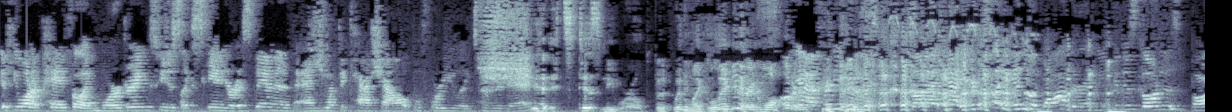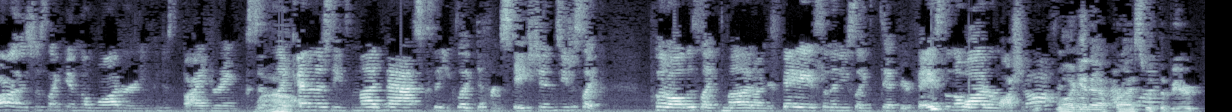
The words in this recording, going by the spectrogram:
if you want to pay for like more drinks, you just like scan your wristband, and at the end you have to cash out before you like turn it in. Shit, it's Disney World, but with like liquor and water. Yeah, pretty much. But yeah, you're just like in the water, and you can just go to this bar that's just like in the water, and you can just buy drinks, and Wow. like, and then there's these mud masks that you like different stations. You just like put all this like mud on your face, and then you just like dip your face in the water and wash it off. Will I get go half another price with the beard?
